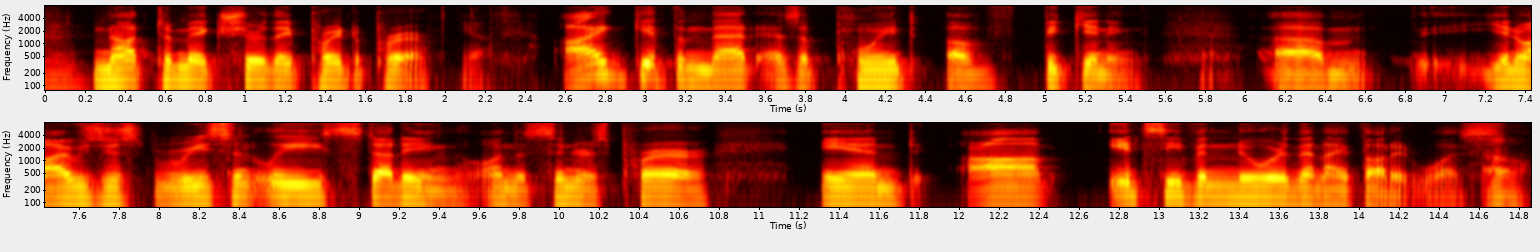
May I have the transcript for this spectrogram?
mm. not to make sure they pray to prayer. Yeah. I give them that as a point of beginning. Yeah. Um, you know, I was just recently studying on the sinner's prayer, and uh, it's even newer than I thought it was. Oh,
